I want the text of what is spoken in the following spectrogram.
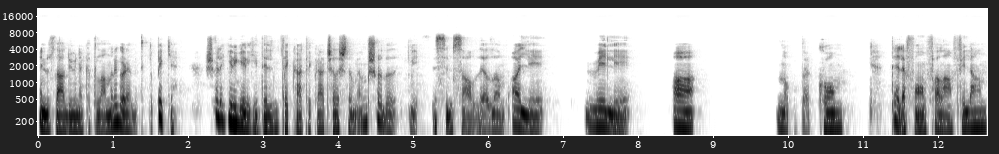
Henüz daha düğüne katılanları göremedik. Peki. Şöyle geri geri gidelim. Tekrar tekrar çalıştırmayalım. Şurada bir isim sallayalım. Ali Veli A.com Telefon falan filan.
